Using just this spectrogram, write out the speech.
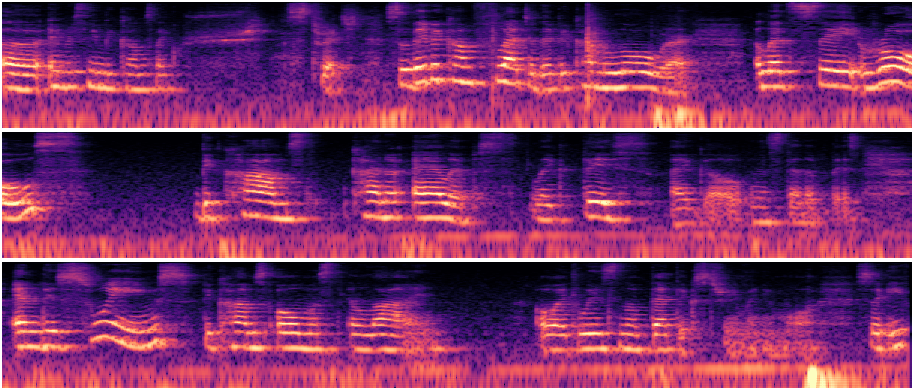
uh, everything becomes like stretched. So they become flatter they become lower. Let's say rolls becomes kind of ellipse like this I go instead of this. And the swings becomes almost a line or at least not that extreme anymore. So if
